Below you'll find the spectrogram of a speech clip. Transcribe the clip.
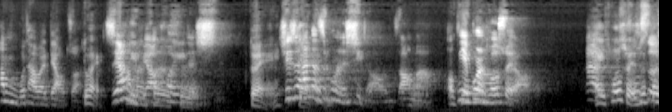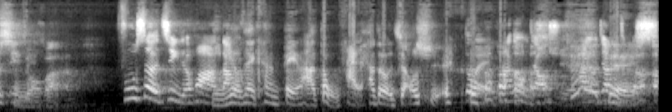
他们不太会掉钻，对只要你不要刻意的洗，对，其实它那是不能洗的哦，你知道吗？哦你也不能脱水哦。哎脱水是不行的？肤色剂的话，你没有在看贝拉动态，他都有教学，对，他都有教学，他都教你怎么洗，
